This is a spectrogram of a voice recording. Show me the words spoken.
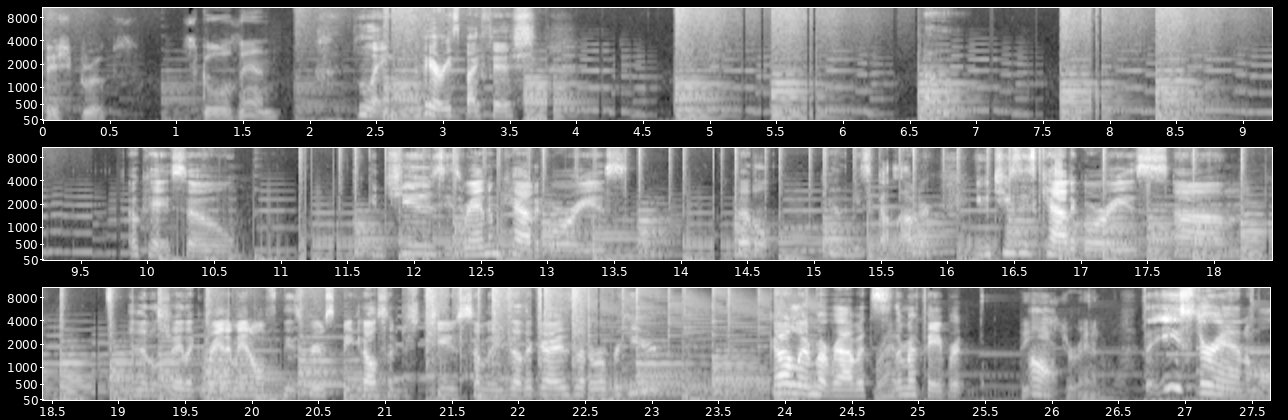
Fish groups. School's in. Length varies by fish. Oh. Okay, so you can choose these random categories. That'll. God, the music got louder. You can choose these categories, um, and it'll show you like a random animal from these groups. But you can also just choose some of these other guys that are over here. Gotta learn about rabbits. They're my favorite. The Oh. Easter animal. The Easter animal.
